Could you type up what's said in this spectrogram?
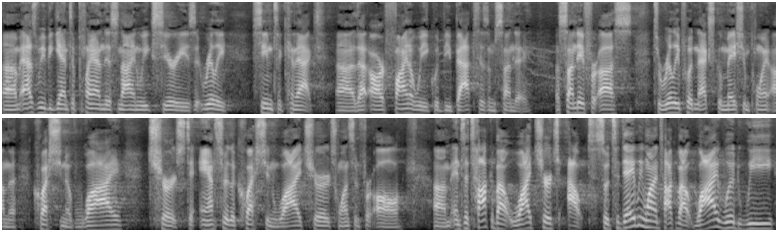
um, as we began to plan this nine week series, it really seemed to connect uh, that our final week would be Baptism Sunday, a Sunday for us to really put an exclamation point on the question of why church, to answer the question, why church once and for all um, and to talk about why church out. So today we want to talk about why would we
